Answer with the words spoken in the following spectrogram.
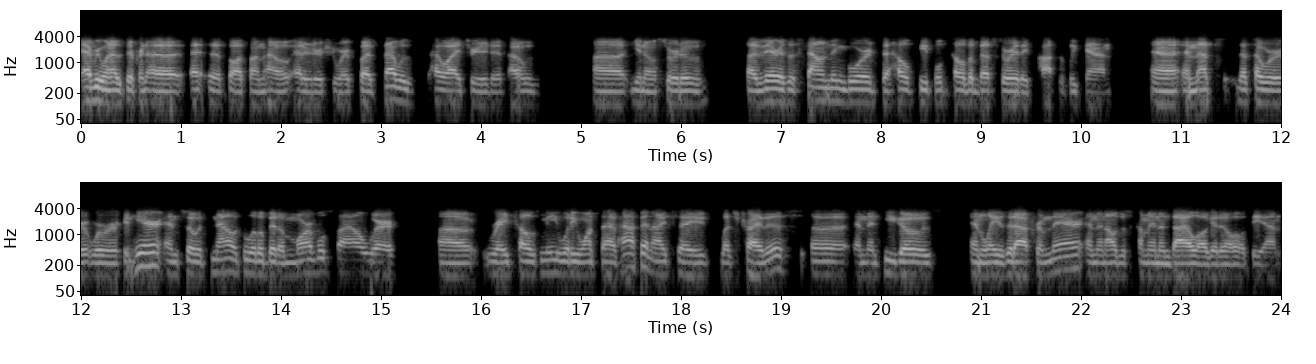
everyone has different uh, uh, thoughts on how editors should work, but that was how I treated it. I was, uh, you know, sort of uh, there as a sounding board to help people tell the best story they possibly can. Uh, and that's that's how we're, we're working here. And so it's now it's a little bit of Marvel style where uh, Ray tells me what he wants to have happen. I say, let's try this. Uh, and then he goes and lays it out from there. And then I'll just come in and dialogue it all at the end.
